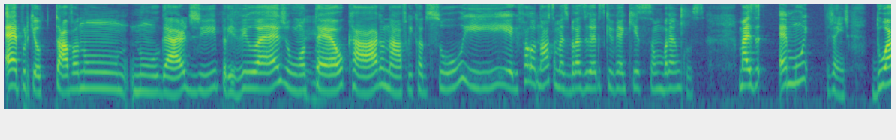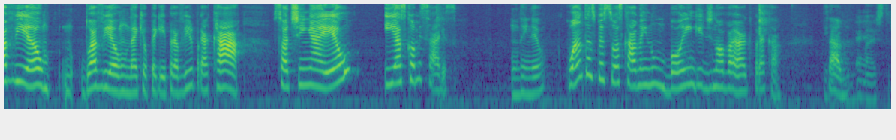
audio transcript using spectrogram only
É, porque eu tava num, num lugar de privilégio, um hotel caro na África do Sul, e ele falou: Nossa, mas brasileiros que vêm aqui são brancos. Mas é muito. Gente, do avião, do avião, né, que eu peguei pra vir pra cá, só tinha eu e as comissárias. Entendeu? Quantas pessoas cabem num Boeing de Nova York pra cá? Sabe? É- 300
